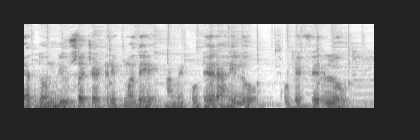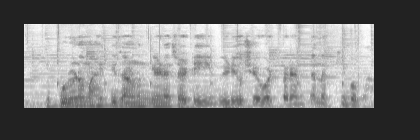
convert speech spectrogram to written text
या दोन दिवसाच्या ट्रिपमध्ये आम्ही कुठे राहिलो कुठे फिरलो ही पूर्ण माहिती जाणून घेण्यासाठी व्हिडिओ शेवटपर्यंत नक्की बघा.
